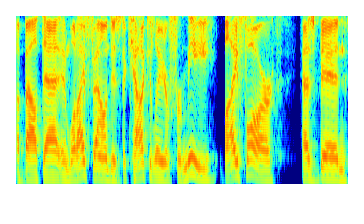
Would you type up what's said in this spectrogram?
about that. And what I found is the calculator for me, by far, has been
